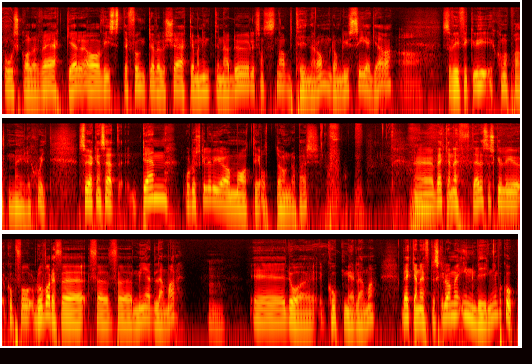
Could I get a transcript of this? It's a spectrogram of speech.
oskalade räkor. Ja visst, det funkar väl att käka men inte när du liksom snabbtinar dem. De blir ju sega va. Ja. Så vi fick ju komma på allt möjligt skit. Så jag kan säga att den, och då skulle vi göra mat till 800 pers. Eh, veckan efter så skulle ju Coop då var det för, för, för medlemmar. Mm. Eh, då Coop-medlemmar. Veckan efter skulle de ha invigning på Coop.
